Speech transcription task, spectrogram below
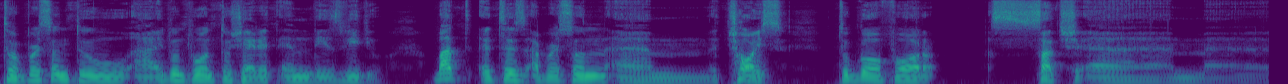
to a person to. Uh, I don't want to share it in this video. But it is a person um, choice to go for such um, uh,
